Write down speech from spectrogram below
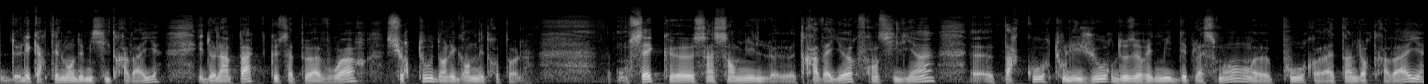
de l'écartèlement domicile-travail et de l'impact que ça peut avoir, surtout dans les grandes métropoles. On sait que 500 000 travailleurs franciliens parcourent tous les jours deux heures et demie de déplacement pour atteindre leur travail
